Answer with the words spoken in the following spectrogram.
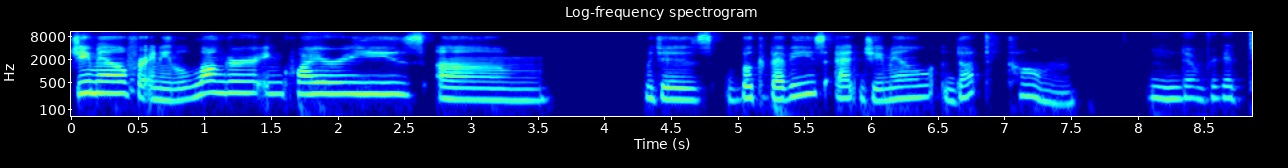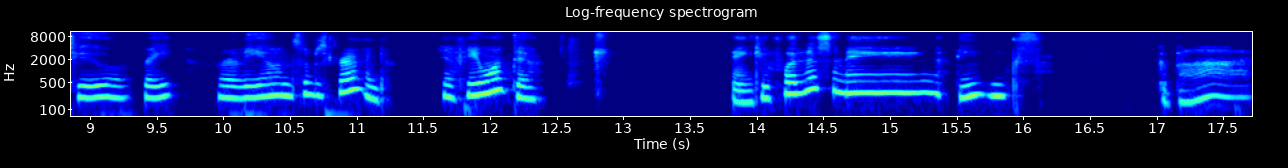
Gmail for any longer inquiries, um, which is bookbevies at gmail.com. And don't forget to rate, review, and subscribe if you want to. Thank you for listening. Thanks. Goodbye.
